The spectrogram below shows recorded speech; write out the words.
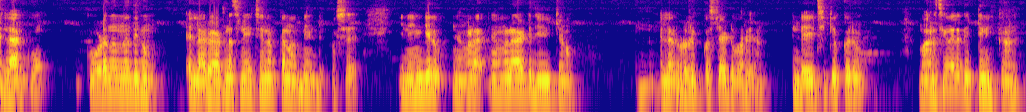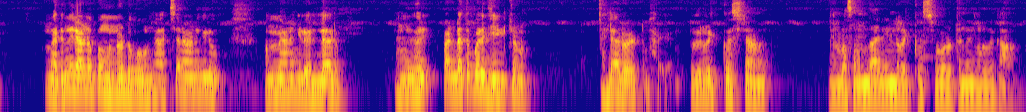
എല്ലാവർക്കും കൂടെ നിന്നതിനും എല്ലാവരും ഏട്ടനെ സ്നേഹിച്ചതിനൊക്കെ നന്ദിയുണ്ട്. പക്ഷെ ഇനിയെങ്കിലും ഞങ്ങളെ ഞങ്ങളായിട്ട് ജീവിക്കണം. എല്ലാവരോടും റിക്വസ്റ്റ് ആയിട്ട് പറയാണ്. എന്റെ ഏച്ചിക്കൊക്കെ ഒരു മാനസിക നില തെറ്റി നിൽക്കുകയാണ്. മരുന്നിലാണ് ഇപ്പോൾ മുന്നോട്ട് പോകുന്നത്. അച്ഛനാണെങ്കിലും അമ്മയാണെങ്കിലും എല്ലാവരും ഞങ്ങൾക്ക് പണ്ടത്തെ പോലെ ജീവിക്കണം. എല്ലാവരുമായിട്ടും പറയാം. ഒരു റിക്വസ്റ്റാണ് നിങ്ങളുടെ സ്വന്തം അനിയന്റെ റിക്വസ്റ്റ് പോലെ തന്നെ നിങ്ങളത് കാണും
